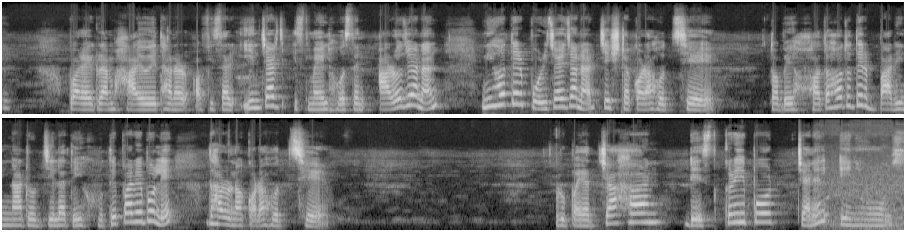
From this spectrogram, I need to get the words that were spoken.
বড়াইগ্রাম হাইওয়ে থানার officer in charge Ismail Hossain আরও জানান, নিহতের পরিচয় জানার চেষ্টা করা হচ্ছে। তবে হতাহতদের বাড়ির নাটোর জেলাতে হতে পারে বলে ধারণা করা হচ্ছে। Rupayat Jahan desk report channel A news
